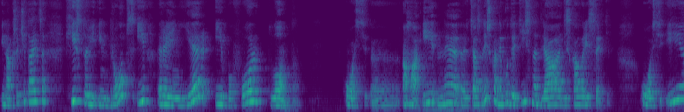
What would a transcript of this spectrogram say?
інакше читається. History in Drops і Rainier і Beaufort London. Ось, е, ага, і не, е, ця знижка не буде дійсна для Discovery сетів. Ось, і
